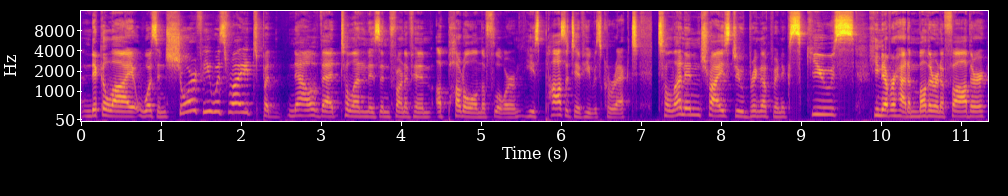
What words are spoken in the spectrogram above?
Nikolai wasn't sure if he was right, but now that Telenin is in front of him, a puddle on the floor, he's positive he was correct. Telenin tries to bring up an excuse. He never had a mother and a father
